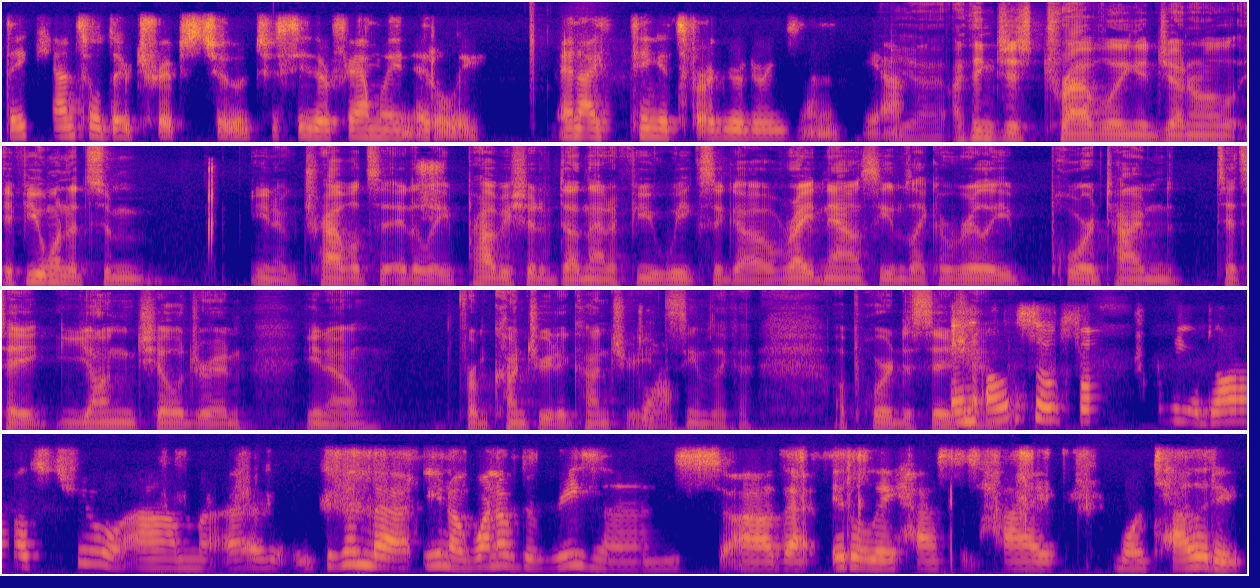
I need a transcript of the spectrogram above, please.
they canceled their trips to to see their family in italy. And i think it's for a good reason. Yeah. Yeah. I think just traveling in general if you wanted some you know travel to Italy. Probably should have done that a few weeks ago. Right now seems like a really poor time to take young children, you know, from country to country. Yeah. It seems like a, a poor decision. And also for the adults too, um, uh, given that you know one of the reasons uh, that Italy has this high mortality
